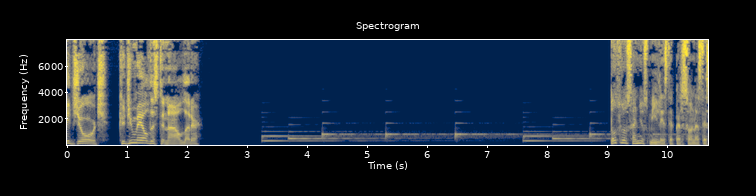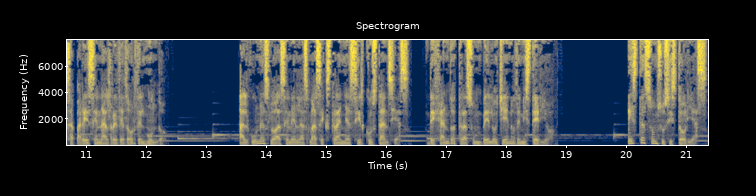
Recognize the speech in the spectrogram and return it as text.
Hey George, could you mail this denial letter? Todos los años miles de personas desaparecen alrededor del mundo. Algunas lo hacen en las más extrañas circunstancias, dejando atrás un velo lleno de misterio. Estas son sus historias.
